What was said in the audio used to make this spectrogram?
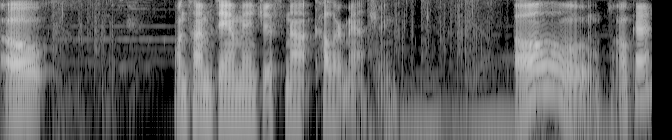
Oh. One time damage if not color matching. Oh, okay.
